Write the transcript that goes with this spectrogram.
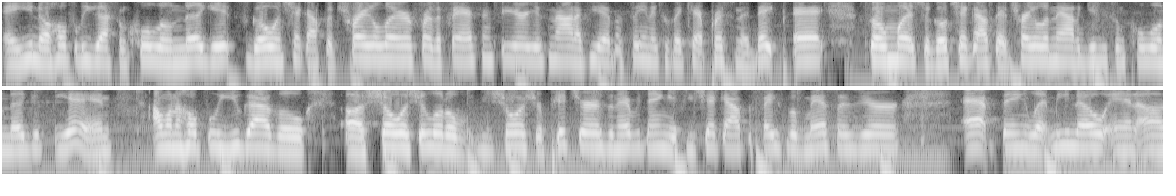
and you know hopefully you got some cool little nuggets. Go and check out the trailer for the Fast and Furious 9 if you haven't seen it because they kept pressing the date pack so much so go check out that trailer now to give you some cool little nuggets. Yeah and I want to hopefully you guys will uh, show us your little show us your pictures and everything. If you check out the Facebook Messenger app thing let me know. And uh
